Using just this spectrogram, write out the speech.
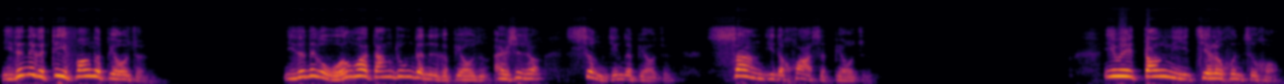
你的那个地方的标准。你的那个文化当中的那个标准，而是说圣经的标准，上帝的话是标准。因为当你结了婚之后，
